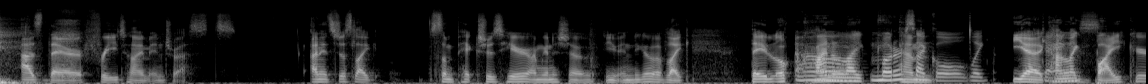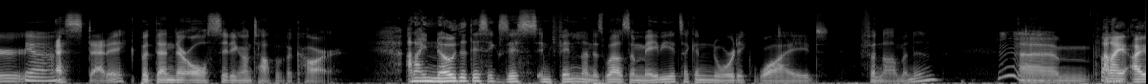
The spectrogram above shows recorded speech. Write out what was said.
as their free time interests. and it's just like some pictures here. I'm gonna show you Indigo of like they look kind of Oh, like um, motorcycle, like yeah, kind of like biker Yeah. aesthetic, but then they're all sitting on top of a car. And I know that this exists in Finland as well, so maybe it's like a Nordic wide phenomenon. Hmm. Um, and I, I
